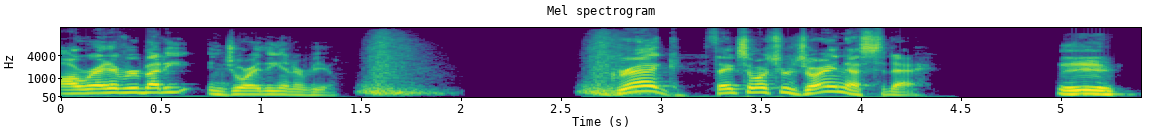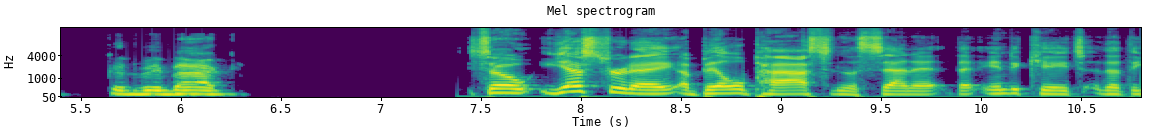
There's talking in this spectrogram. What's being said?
All right, everybody, enjoy the interview. Greg, thanks so much for joining us today. Steve, good to be back. So, yesterday, a bill passed in the Senate that indicates that the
